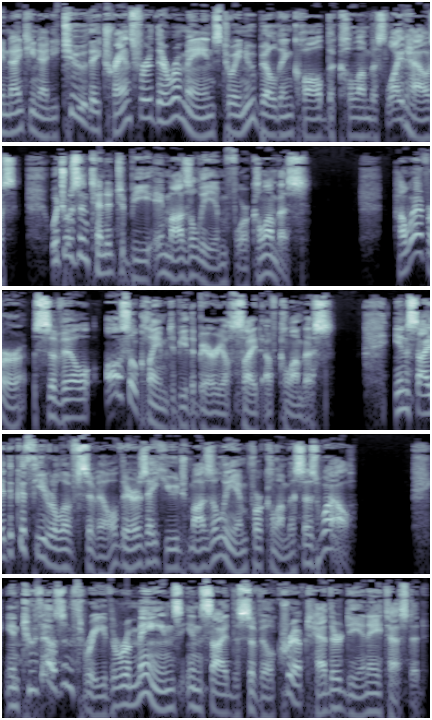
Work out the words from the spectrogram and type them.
In 1992, they transferred their remains to a new building called the Columbus Lighthouse, which was intended to be a mausoleum for Columbus. However, Seville also claimed to be the burial site of Columbus. Inside the Cathedral of Seville, there is a huge mausoleum for Columbus as well. In 2003, the remains inside the Seville crypt had their DNA tested.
